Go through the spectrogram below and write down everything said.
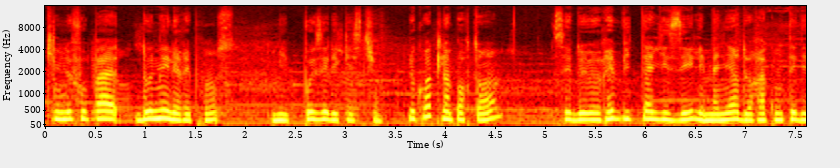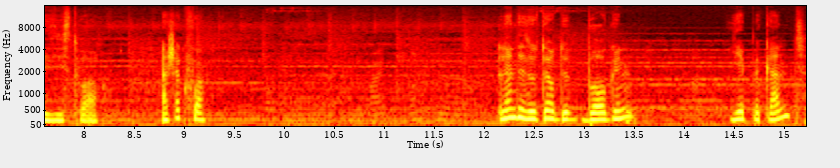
qu'il ne faut pas donner les réponses, mais poser les questions. Je crois que l'important, c'est de revitaliser les manières de raconter des histoires, à chaque fois. L'un des auteurs de Borgen, Jeppe Kant,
